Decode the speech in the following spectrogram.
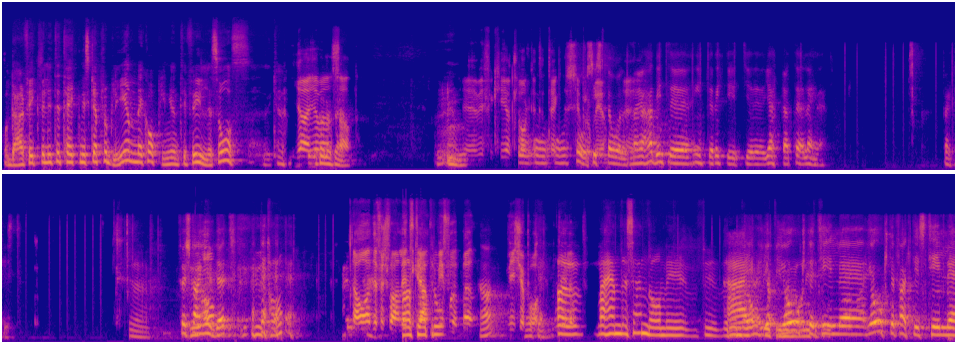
Och där fick vi lite tekniska problem med kopplingen till Frillesås. Jajamensan. Vi fick helt klart lite tekniska och, och så problem. sista året, men jag hade inte, inte riktigt hjärtat där längre. Faktiskt. Försvann ljudet? Hur Ja, det försvann lite grann. Tror... Vi, får, men ja. vi kör på. Okay. Vad, vad hände sen då om vi Nej, jag, jag åkte till, eh, jag åkte faktiskt till, eh,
